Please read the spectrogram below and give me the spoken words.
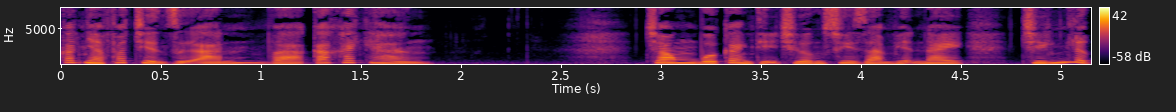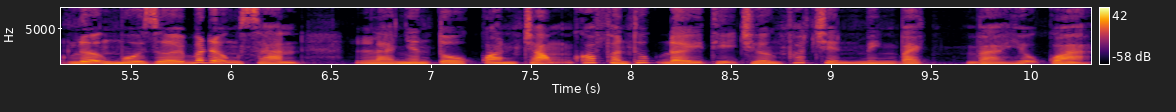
các nhà phát triển dự án và các khách hàng. Trong bối cảnh thị trường suy giảm hiện nay, chính lực lượng môi giới bất động sản là nhân tố quan trọng góp phần thúc đẩy thị trường phát triển minh bạch và hiệu quả.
